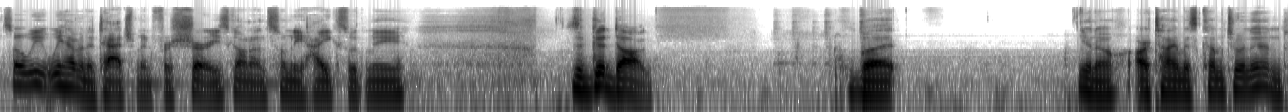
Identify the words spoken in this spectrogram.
So we, we have an attachment for sure. He's gone on so many hikes with me. He's a good dog. But, you know, our time has come to an end.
